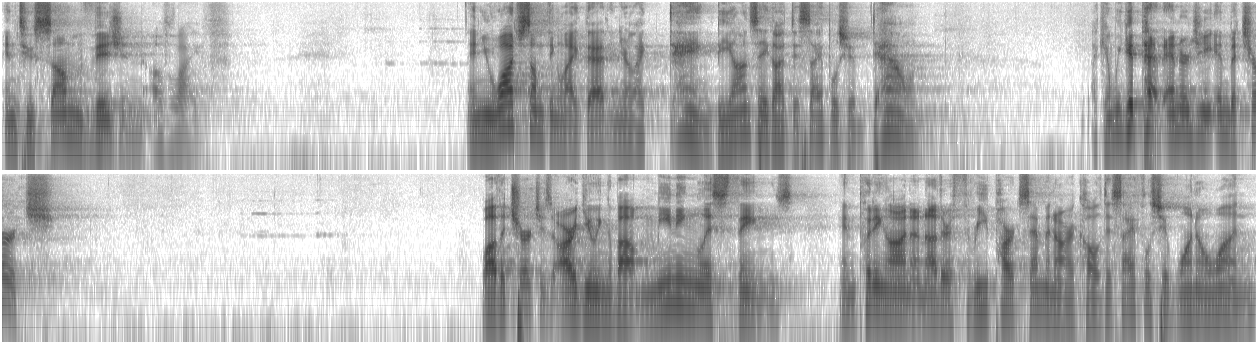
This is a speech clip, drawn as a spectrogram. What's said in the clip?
into some vision of life. And you watch something like that and you're like, dang, Beyonce got discipleship down. Like, can we get that energy in the church? While the church is arguing about meaningless things and putting on another three part seminar called Discipleship 101,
